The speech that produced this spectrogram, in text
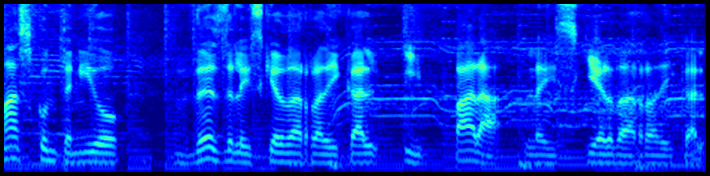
más contenido desde la izquierda radical y para la izquierda radical.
